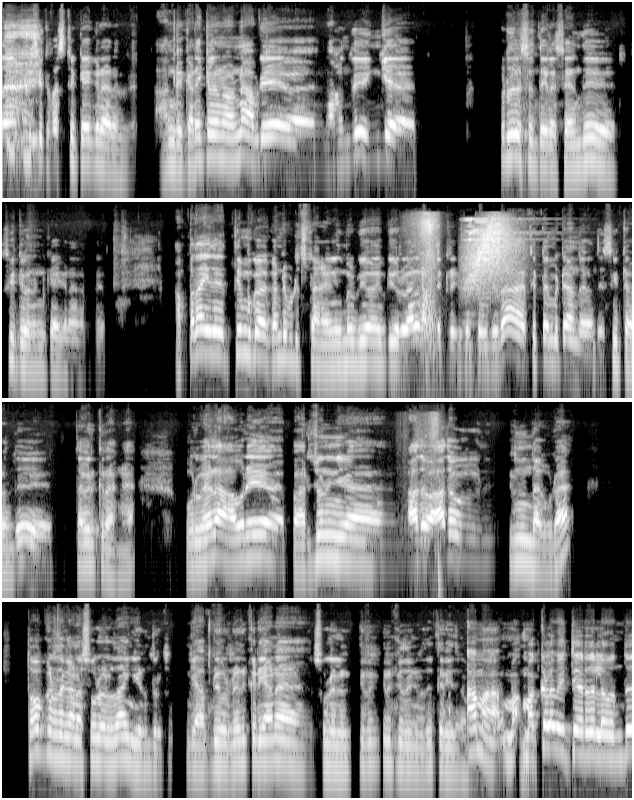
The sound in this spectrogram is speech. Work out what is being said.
தான் சீட்டு ஃபர்ஸ்ட் கேட்கிறாரு அவரு. அங்க கிடைக்கலன்னு அப்படியே நான் வந்து இங்க விடுதலை சிறுத்தைகளை சேர்ந்து சீட்டு வேணும்னு கேட்கிறாரு அவரு. அப்பதான் இதை திமுக கண்டுபிடிச்சிட்டாங்க. இது மாதிரி இப்படி ஒரு வேலை நடந்துட்டு இருக்குதுன்னு சொல்லிதான் திட்டமிட்டு அந்த வந்து சீட்டை வந்து தவிர்க்கிறாங்க. ஒருவேளை அவரே இப்ப அர்ஜுன் ஆதவ் ஆதவ் இருந்திருந்தா கூட தோக்குறதுக்கான சூழல் தான் இங்க இருந்திருக்கும் இங்க அப்படி ஒரு நெருக்கடியான சூழல் இருக்கு- இருக்குதுங்கிறது தெரியுது. ஆமா மக்களவை தேர்தலில் வந்து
